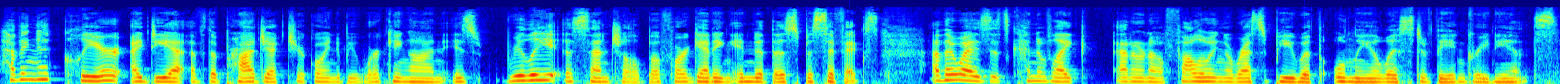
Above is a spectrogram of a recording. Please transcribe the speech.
Having a clear idea of the project you're going to be working on is really essential before getting into the specifics. Otherwise, it's kind of like, I don't know, following a recipe with only a list of the ingredients.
